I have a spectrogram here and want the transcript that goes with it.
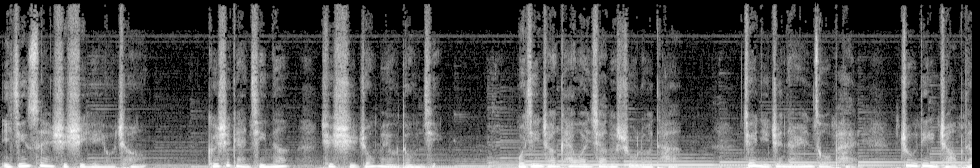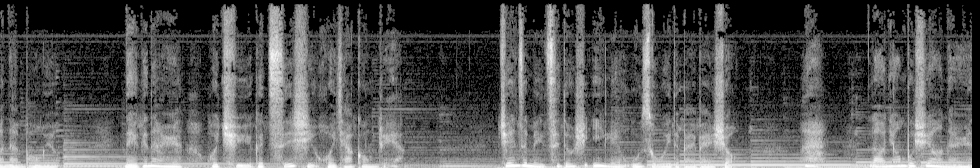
已经算是事业有成。可是感情呢，却始终没有动静。我经常开玩笑的数落他：“就你这男人做派。”注定找不到男朋友，哪个男人会娶一个慈禧回家供着呀？娟子每次都是一脸无所谓的摆摆手，哎，老娘不需要男人，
